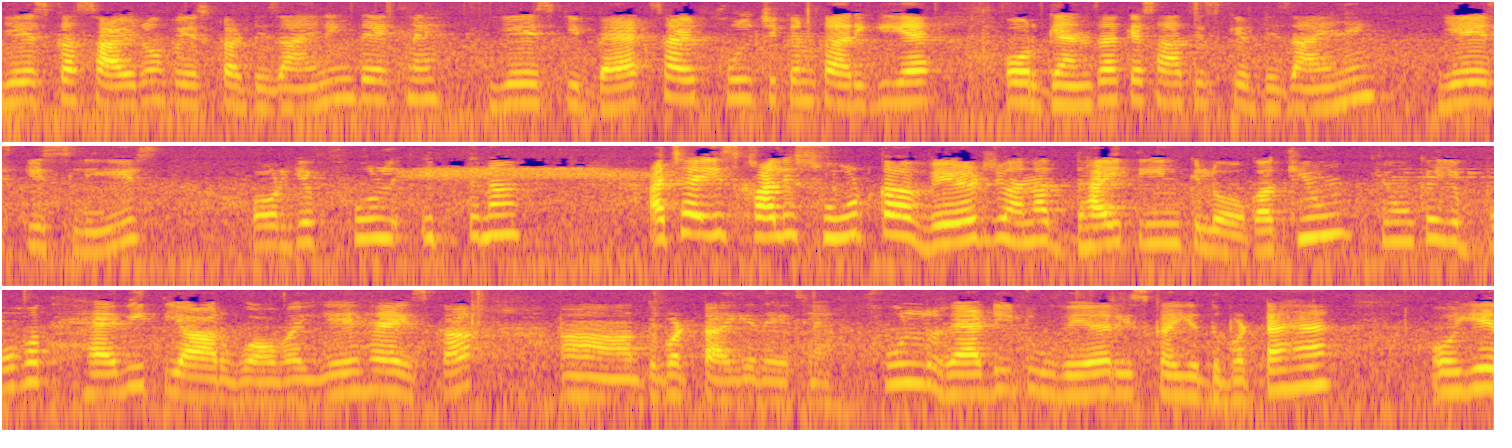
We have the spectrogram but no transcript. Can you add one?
ये इसका साइडों पे इसका डिज़ाइनिंग देख लें ये इसकी बैक साइड फुल चिकनकारी की है और गेंजा के साथ इसकी डिज़ाइनिंग, ये इसकी स्लीव्स और ये फुल इतना अच्छा इस खाली सूट का वेट जो है ना ढाई तीन किलो होगा। क्यों? क्योंकि ये बहुत हैवी तैयार हुआ हुआ ये है इसका दुपट्टा, ये देख लें। फुल रेडी टू वेयर इसका ये दुपट्टा है। और ये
